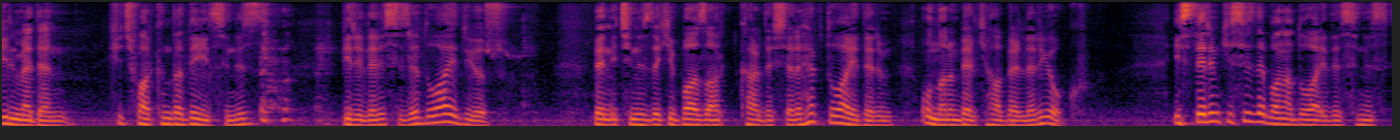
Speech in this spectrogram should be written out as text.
bilmeden hiç farkında değilsiniz. Birileri size dua ediyor. Ben içinizdeki bazı kardeşlere hep dua ederim. Onların belki haberleri yok. İsterim ki siz de bana dua edesiniz.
